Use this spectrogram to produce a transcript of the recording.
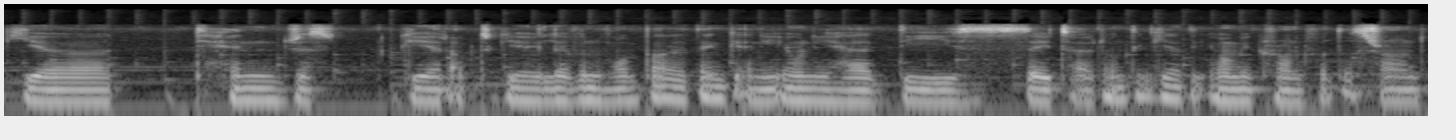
gear 10, just geared up to gear 11 Wampa, I think, and he only had the Zeta. I don't think he had the Omicron for this round,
